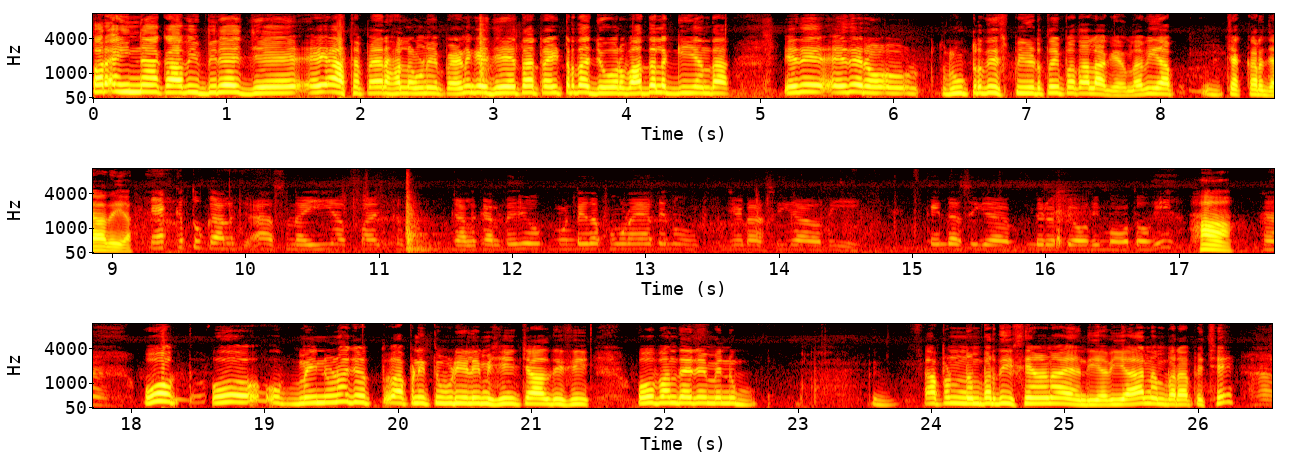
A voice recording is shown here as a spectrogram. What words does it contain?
ਪਰ ਇੰਨਾ ਕਾ ਵੀ ਵੀਰੇ ਜੇ ਇਹ ਹੱਥ ਪੈਰ ਹਿਲਾਉਣੇ ਪੈਣਗੇ ਜੇ ਤਾਂ ਟਰੈਕਟਰ ਦਾ ਜ਼ੋਰ ਵੱਧ ਲੱਗੀ ਜਾਂਦਾ ਇਹਦੇ ਇਹਦੇ ਰੂਟਰ ਦੀ ਸਪੀਡ ਤੋਂ ਹੀ ਪਤਾ ਲੱਗ ਜਾਂਦਾ ਵੀ ਆ ਚੱਕਰ ਜ਼ਿਆਦੇ ਆ। ਇੱਕ ਤੂੰ ਗੱਲ ਸੁਣਾਈ ਆਪਾਂ ਇੱਕ ਗੱਲ ਕਰਦੇ ਸੀ ਉਹ ਮੁੰਡੇ ਦਾ ਫੋਨ ਆਇਆ ਤੈਨੂੰ ਜਿਹੜਾ ਸੀਗਾ ਉਹਦੀ ਕਹਿੰਦਾ ਸੀਗਾ ਮੇਰੇ ਪਿਓ ਦੀ ਮੌਤ ਹੋ ਗਈ। ਹਾਂ। ਉਹ ਉਹ ਮੈਨੂੰ ਨਾ ਜੋ ਆਪਣੀ ਤੂੜੀ ਵਾਲੀ ਮਸ਼ੀਨ ਚੱਲਦੀ ਸੀ ਉਹ ਬੰਦੇ ਨੇ ਮੈਨੂੰ ਆਪਣਾ ਨੰਬਰ ਦੀ ਸਿਆਣ ਆ ਜਾਂਦੀ ਆ ਵੀ ਆਹ ਨੰਬਰ ਆ ਪਿੱਛੇ। ਹਾਂ।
